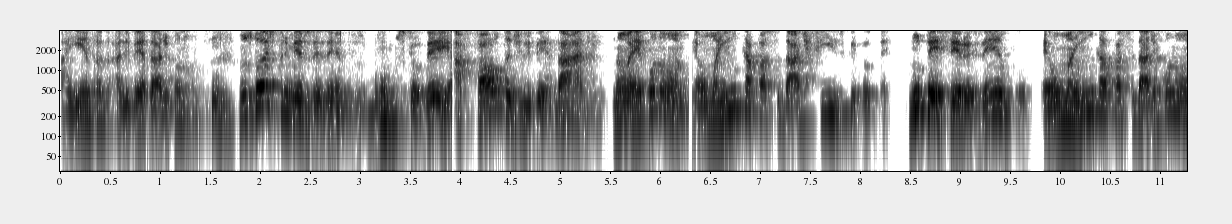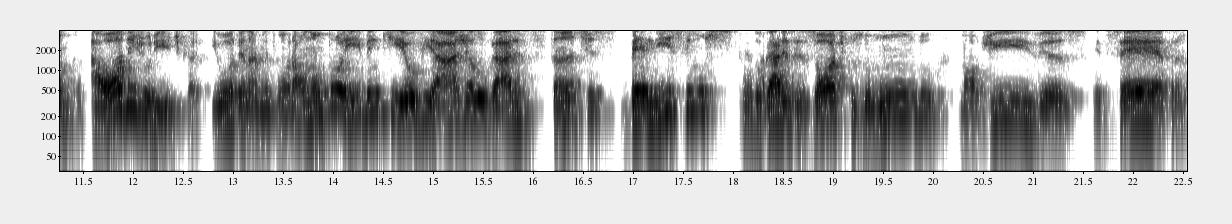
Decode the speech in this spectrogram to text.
Aí entra a liberdade econômica. Sim. Nos dois primeiros exemplos bons que eu dei, a falta de liberdade não é econômica, é uma incapacidade física que eu tenho. No terceiro exemplo, é uma incapacidade econômica. A ordem jurídica e o ordenamento moral não proíbem que eu viaje a lugares distantes, belíssimos, Exato. lugares exóticos do mundo, Maldívias, etc.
